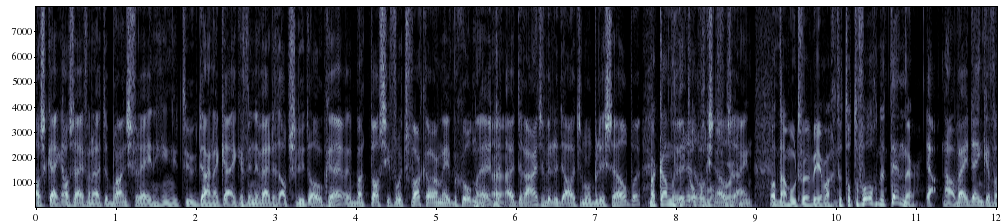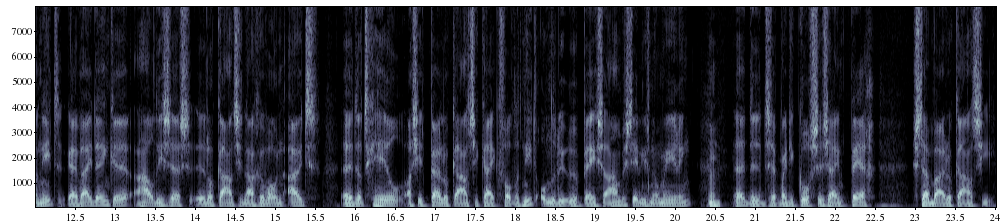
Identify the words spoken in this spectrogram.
Als, kijk, als wij vanuit de branchevereniging natuurlijk daarnaar kijken, vinden wij dat absoluut ook. Hè? Met passie voor het vak waarmee begonnen. Hè? Uiteraard, we willen de automobilisten helpen. Maar kan het niet opgelost snel worden? zijn. Want nou moeten we weer wachten tot de volgende tender. Ja, nou, wij denken van niet. Kijk, wij denken, haal die zes eh, locaties nou gewoon uit eh, dat geheel. Als je het per locatie kijkt, valt het niet onder de Europese aanbestedingsnormering. Hm. De, zeg maar, die kosten zijn per standby locatie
